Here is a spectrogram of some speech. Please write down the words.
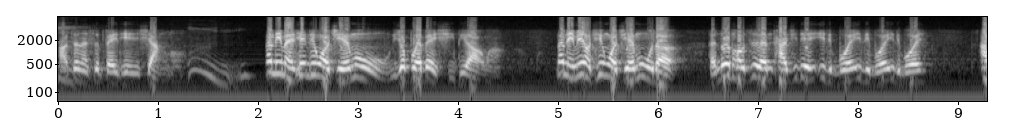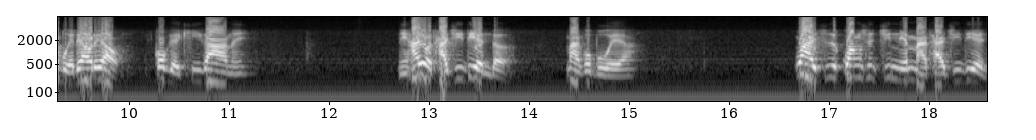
啊，真的是飞天象哦。那你每天听我节目，你就不会被洗掉吗？那你没有听我节目的很多投资人，台积电一直不会，一直不会，一直不会，啊，不会了了，高给 K 价呢？你还有台积电的？卖过不会啊？外资光是今年买台积电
